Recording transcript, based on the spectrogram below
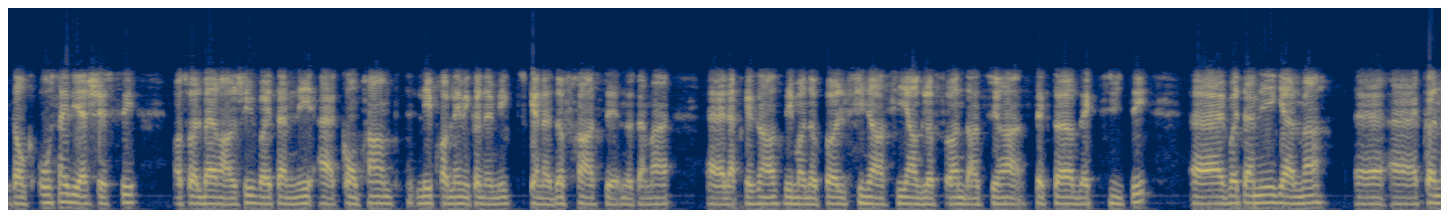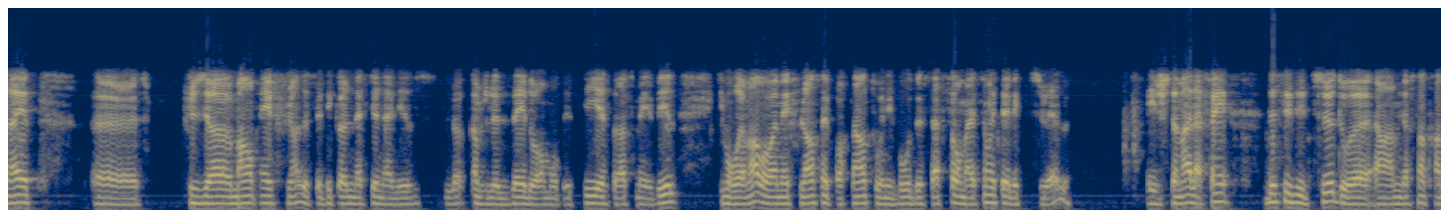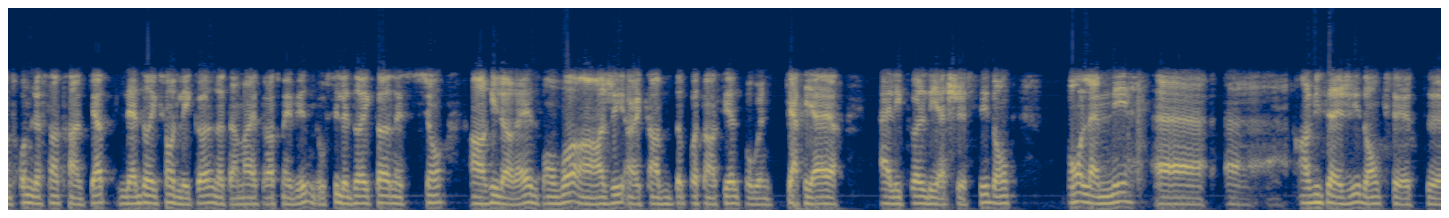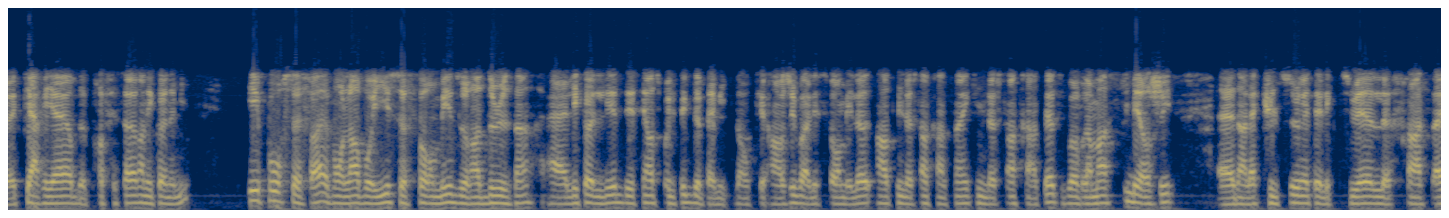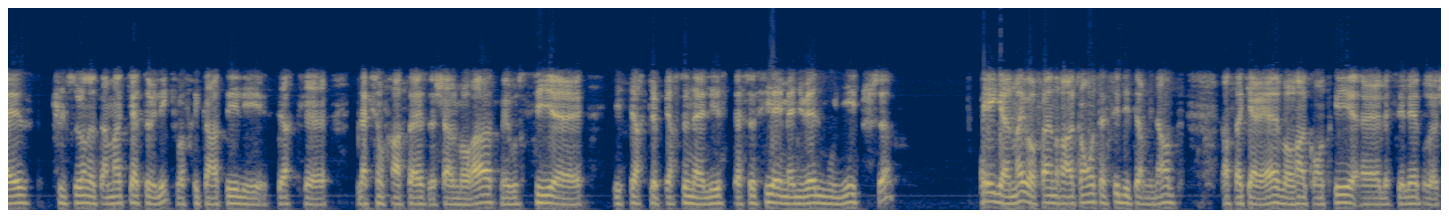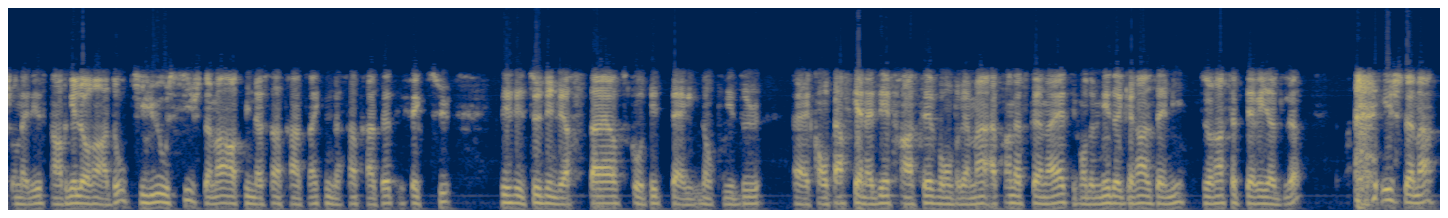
Donc, au sein des HEC, François Albert Anger va être amené à comprendre les problèmes économiques du Canada français, notamment euh, la présence des monopoles financiers anglophones dans différents secteurs d'activité. Euh, il va être amené également euh, à connaître euh, plusieurs membres influents de cette école nationaliste-là, comme je le disais, Edouard Montpetit, Esdras Mainville, qui vont vraiment avoir une influence importante au niveau de sa formation intellectuelle. Et justement, à la fin de ses études en 1933-1934, la direction de l'école, notamment à Mainville, mais aussi le directeur de l'institution, Henri Lorez, vont voir en Angers un candidat potentiel pour une carrière à l'école des HEC. Donc, vont l'amener à, envisager donc cette carrière de professeur en économie. Et pour ce faire, ils vont l'envoyer se former durant deux ans à l'École libre des sciences politiques de Paris. Donc, Angers va aller se former là entre 1935 et 1937. Il va vraiment s'immerger euh, dans la culture intellectuelle française, culture notamment catholique. Il va fréquenter les cercles de l'Action française de Charles Maurras, mais aussi euh, les cercles personnalistes associés à Emmanuel Mounier et tout ça. Et également, il va faire une rencontre assez déterminante dans sa carrière. Il va rencontrer euh, le célèbre journaliste André Laurando, qui lui aussi, justement, entre 1935 et 1937, effectue des études universitaires du côté de Paris. Donc, les deux euh, comparses canadiens et français vont vraiment apprendre à se connaître. Ils vont devenir de grands amis durant cette période-là. Et justement,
